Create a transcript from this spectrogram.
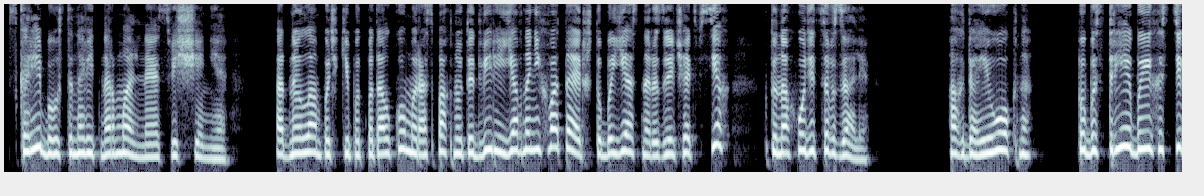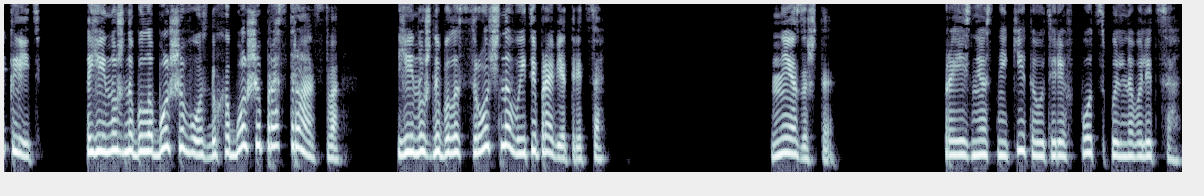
Скорее бы установить нормальное освещение. Одной лампочки под потолком и распахнутой двери явно не хватает, чтобы ясно различать всех, кто находится в зале. Ах да, и окна. Побыстрее бы их остеклить. Ей нужно было больше воздуха, больше пространства. Ей нужно было срочно выйти проветриться. «Не за что». произнес Никита, утерев пот с пыльного лица.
